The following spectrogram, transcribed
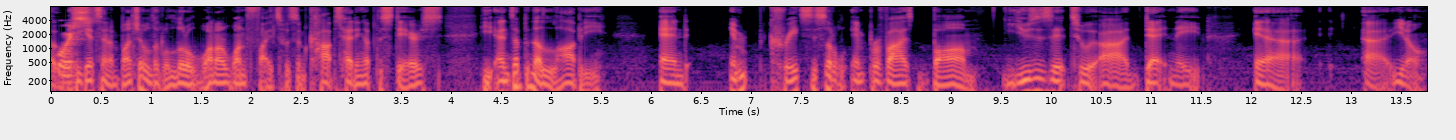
a he gets in a bunch of little little one-on-one fights with some cops heading up the stairs. He ends up in the lobby and Im- creates this little improvised bomb, uses it to uh, detonate uh, uh, you know,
